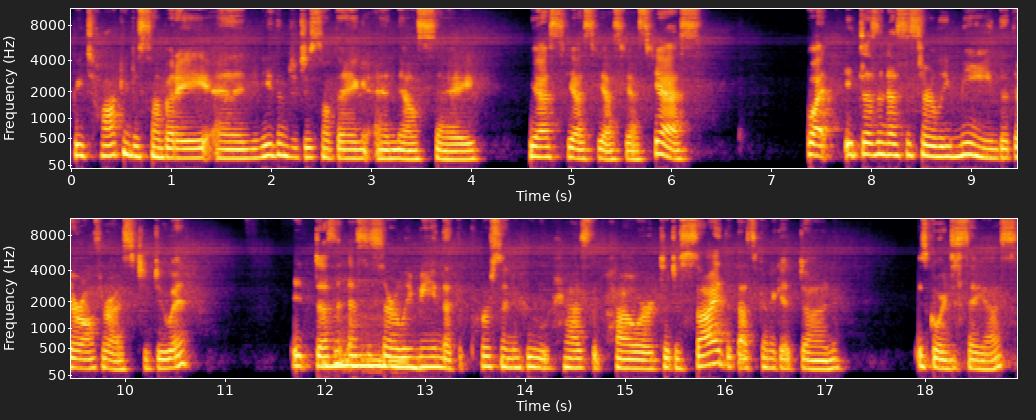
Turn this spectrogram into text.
be talking to somebody and you need them to do something, and they'll say, yes, yes, yes, yes, yes. But it doesn't necessarily mean that they're authorized to do it. It doesn't mm. necessarily mean that the person who has the power to decide that that's going to get done is going to say yes.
